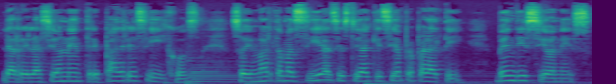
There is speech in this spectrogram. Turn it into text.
la relación entre padres y hijos. Soy Marta Macías y estoy aquí siempre para ti. Bendiciones.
